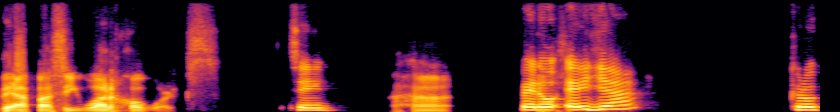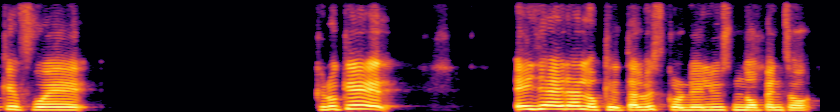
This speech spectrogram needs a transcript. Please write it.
de apaciguar Hogwarts. Sí. Ajá. Pero Y- ella creo que fue, creo que ella era lo que tal vez Cornelius no pensó,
